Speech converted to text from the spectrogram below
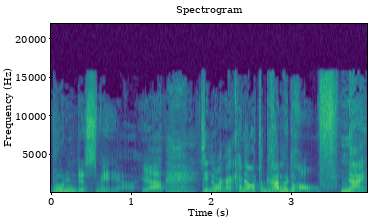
Bundeswehr. Ja? Sind aber gar keine Autogramme drauf. Nein,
